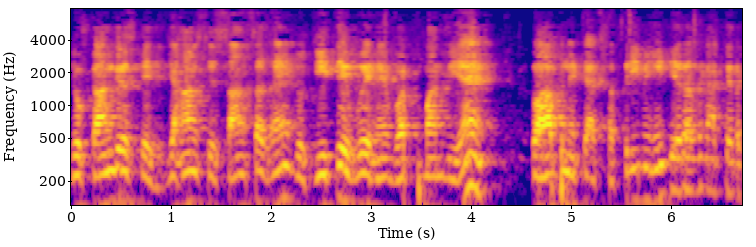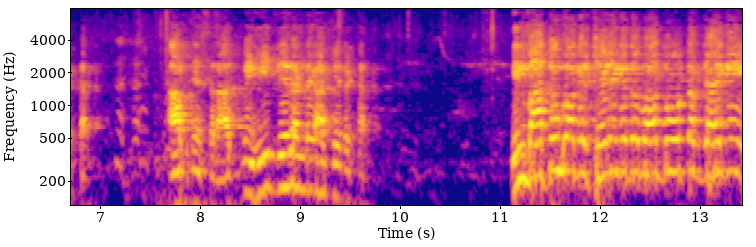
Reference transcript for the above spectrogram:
जो कांग्रेस के जहाँ से सांसद हैं, जो जीते हुए हैं, वर्तमान भी हैं तो आपने क्या छतरी में ही डेरा लगा के रखा? आपने सराज में ही डेरा लगा के रखा? इन बातों को अगर छेड़ेंगे तो बहुत दूर तक जाएगी।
